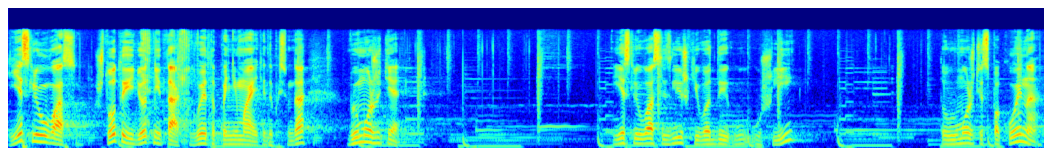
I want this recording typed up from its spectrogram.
Если у вас что-то идет не так, вы это понимаете, допустим, да, вы можете, если у вас излишки воды ушли, то вы можете спокойно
